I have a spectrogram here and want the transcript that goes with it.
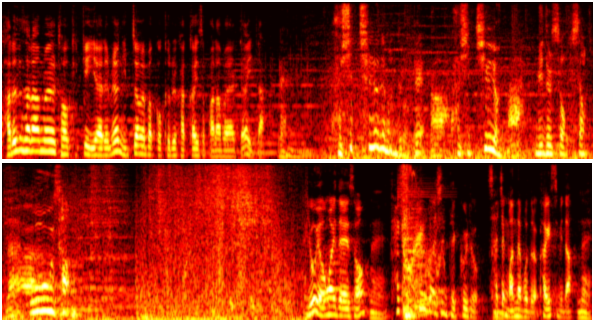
다른 사람을 더 깊게 이해하려면 입장을 바꿔 그를 가까이서 바라봐야 할 때가 있다. 네. 97년에 만들었대. 아. 97년. 믿을 수 없어. 우상. 이 영화에 대해서 네. 댓글 가신 댓글도 살짝 만나보도록 하겠습니다. 네.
